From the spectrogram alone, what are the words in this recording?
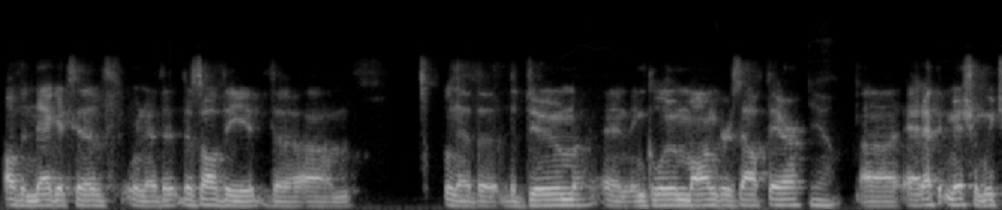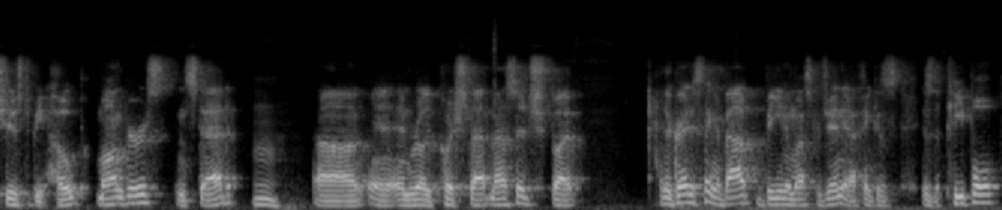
all the negative. You know, there, there's all the the um, you know the the doom and, and gloom mongers out there. Yeah. Uh, at Epic Mission, we choose to be hope mongers instead, mm. uh, and, and, really push that message. But the greatest thing about being in West Virginia, I think, is is the people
